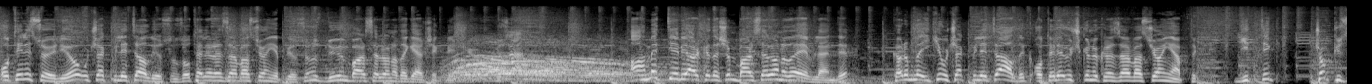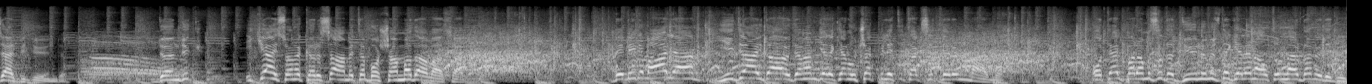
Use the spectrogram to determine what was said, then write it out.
Oteli söylüyor, uçak bileti alıyorsunuz, otele rezervasyon yapıyorsunuz. Düğün Barcelona'da gerçekleşiyor. Güzel. Ahmet diye bir arkadaşım Barcelona'da evlendi. Karımla iki uçak bileti aldık. Otele üç günlük rezervasyon yaptık. Gittik. Çok güzel bir düğündü. Döndük. İki ay sonra karısı Ahmet'e boşanma davası açtı. Ve benim hala yedi ay daha ödemem gereken uçak bileti taksitlerim vardı. Otel paramızı da düğünümüzde gelen altınlardan ödediydik.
